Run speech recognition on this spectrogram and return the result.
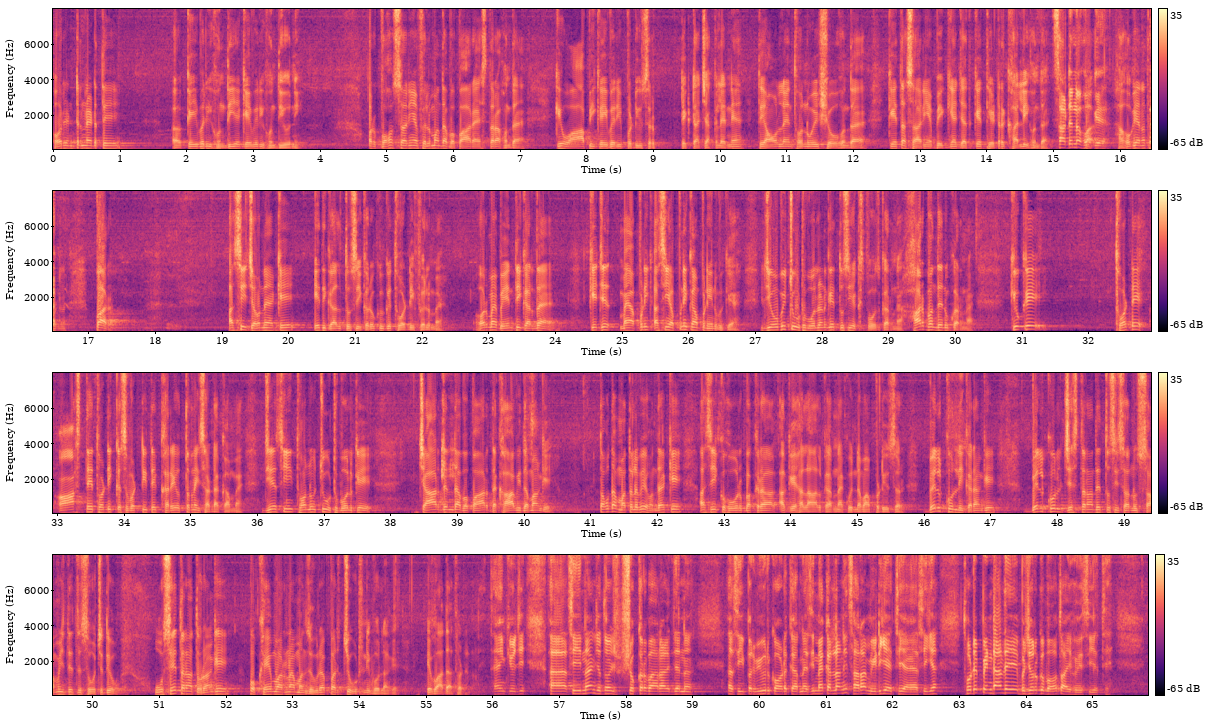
ਔਰ ਇੰਟਰਨੈਟ ਤੇ ਕਈ ਵਾਰੀ ਹੁੰਦੀ ਹੈ ਕਈ ਵਾਰੀ ਹੁੰਦੀ ਉਹ ਨਹੀਂ। ਔਰ ਬਹੁਤ ਸਾਰੀਆਂ ਫਿਲਮਾਂ ਦਾ ਵਪਾਰ ਇਸ ਤਰ੍ਹਾਂ ਹੁੰਦਾ ਹੈ ਕਿ ਉਹ ਆਪ ਹੀ ਕਈ ਵਾਰੀ ਪ੍ਰੋਡਿਊਸਰ ਟਿਕਟਾਂ ਚੱਕ ਲੈਂਦੇ ਆ ਤੇ ਆਨਲਾਈਨ ਤੁਹਾਨੂੰ ਇਹ ਸ਼ੋਅ ਹੁੰਦਾ ਹੈ ਕਿ ਇਹ ਤਾਂ ਸਾਰੀਆਂ ਵਿਕ ਜਦ ਕਿ ਥੀਏਟਰ ਖਾਲੀ ਹੁੰਦਾ ਸਾਡੇ ਨਾਲ ਹੋ ਗਿਆ। ਹਾਂ ਹੋ ਗਿਆ ਨਾ ਤੁਹਾਡੇ ਨਾਲ? ਪਰ ਅਸੀਂ ਚਾਹੁੰਦੇ ਹਾਂ ਕਿ ਇਹਦੀ ਗੱਲ ਤੁਸੀਂ ਕਰੋ ਕਿਉਂਕਿ ਤੁਹਾਡੀ ਫਿਲਮ ਹੈ। ਔਰ ਮੈਂ ਬੇਨਤੀ ਕਰਦਾ ਹਾਂ ਕਿ ਜੇ ਮੈਂ ਆਪਣੀ, ਅਸੀਂ ਆਪਣੀ ਕੰਪਨੀ ਨੂੰ ਵੀ ਕਿਹਾ ਜੇ ਉਹ ਵੀ ਝੂਠ ਬੋਲਣਗੇ, ਤੁਸੀਂ ਐਕਸਪੋਜ਼ ਕਰਨਾ ਹਰ ਬੰਦੇ ਨੂੰ ਕਰਨਾ ਕਿਉਂਕਿ ਤੁਹਾਡੇ ਆਸ ਤੇ, ਤੁਹਾਡੀ ਕਸਵੱਟੀ ਤੇ ਖਰੇ ਉਤਰਨਾ ਹੀ ਸਾਡਾ ਕੰਮ ਹੈ। ਜੇ ਅਸੀਂ ਤੁਹਾਨੂੰ ਝੂਠ ਬੋਲ ਕੇ 4 ਦਿਨ ਦਾ ਵਪਾਰ ਦਿਖਾ ਵੀ ਦਵਾਂਗੇ ਤਾਂ ਉਹਦਾ ਮਤਲਬ ਇਹ ਹੁੰਦਾ ਕਿ ਅਸੀਂ ਇੱਕ ਹੋਰ ਬੱਕਰਾ ਅੱਗੇ ਹਲਾਲ ਕਰਨਾ, ਕੋਈ ਨਵਾਂ ਪ੍ਰੋਡਿਊਸਰ ਬਿਲਕੁਲ ਨਹੀਂ ਕਰਾਂਗੇ। ਬਿਲਕੁਲ ਜਿਸ ਤਰ੍ਹਾਂ ਦੇ ਤੁਸੀਂ ਸਾਨੂੰ ਸਮਝਦੇ ਤੇ ਸੋਚਦੇ ਹੋ, ਉਸੇ ਤਰ੍ਹਾਂ ਤੁਰਾਂਗੇ। ਭੁੱਖੇ ਮਰਨਾ ਮਨਜ਼ੂਰ ਹੈ ਪਰ ਝੂਠ ਨਹੀਂ ਬੋਲਾਂਗੇ। ਇਹ ਵਾਅਦਾ ਤੁਹਾਡੇ। ਨਾਲ ਥੈਂਕ ਯੂ ਜੀ ਅਸੀਂ ਨਾ ਜਦੋਂ ਸ਼ੁੱਕਰਵਾਰ ਵਾਲੇ ਦਿਨ ਅਸੀਂ ਪ੍ਰੀਵਿਊ ਰਿਕਾਰਡ ਕਰਨਾ ਸੀ, ਮੈਂ ਇਕੱਲਾ ਨਹੀਂ, ਸਾਰਾ ਮੀਡੀਆ ਇੱਥੇ ਆਇਆ ਸੀਗਾ। ਤੁਹਾਡੇ ਪਿੰਡਾਂ ਦੇ ਬਜ਼ੁਰਗ ਬਹੁਤ ਆਏ ਹੋਏ ਸੀ ਇੱਥੇ।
